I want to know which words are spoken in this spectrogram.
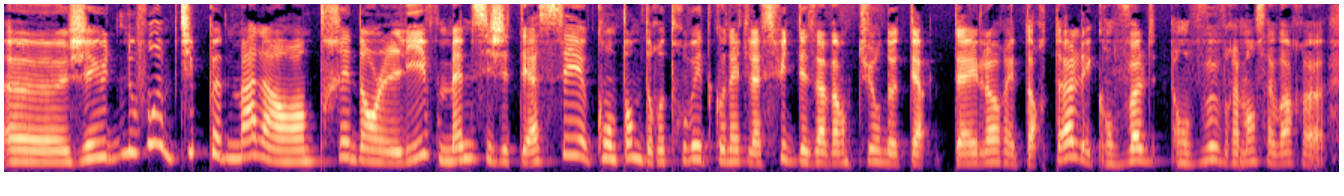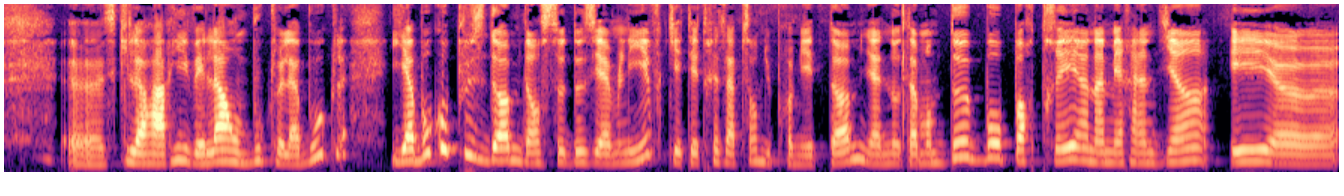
Euh, j'ai eu de nouveau un petit peu de mal à entrer dans le livre, même si j'étais assez contente de retrouver et de connaître la suite des aventures de Taylor et Turtle et qu'on veut, on veut vraiment savoir euh, ce qui leur arrive. Et là, on boucle la boucle. Il y a beaucoup plus d'hommes dans ce deuxième livre, qui était très absent du premier tome. Il y a notamment deux beaux portraits, un Amérindien et un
